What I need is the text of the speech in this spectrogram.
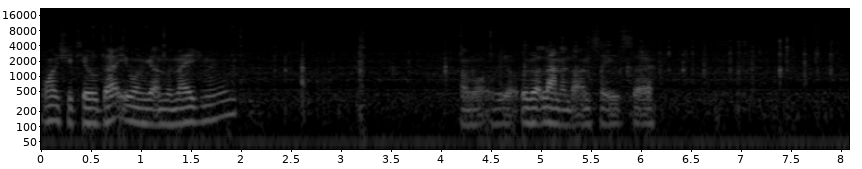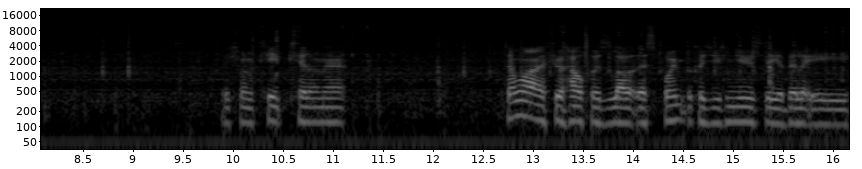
Once you killed that, you want to get on the mage minion. And what we got? We got Lantadyme seeds, so you just want to keep killing it. Don't worry if your health is low at this point because you can use the ability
